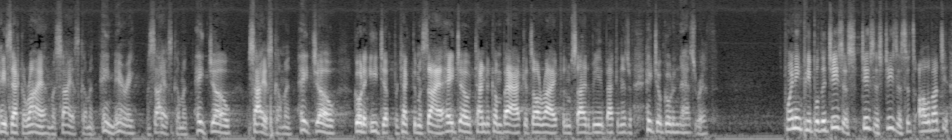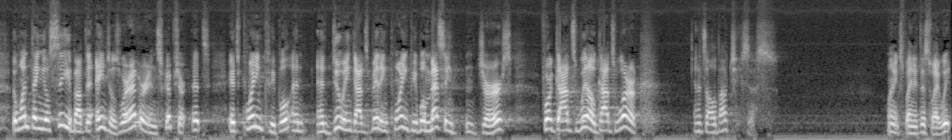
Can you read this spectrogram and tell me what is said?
Hey, Zechariah, Messiah's coming. Hey, Mary, Messiah's coming. Hey, Joe, Messiah's coming. Hey, Joe, go to Egypt, protect the Messiah. Hey, Joe, time to come back. It's all right for the Messiah to be back in Israel. Hey, Joe, go to Nazareth. Pointing people to Jesus. Jesus, Jesus. It's all about Jesus. The one thing you'll see about the angels, wherever in Scripture, it's, it's pointing people and, and doing God's bidding, pointing people, messengers for God's will, God's work. And it's all about Jesus. Let me explain it this way. We,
